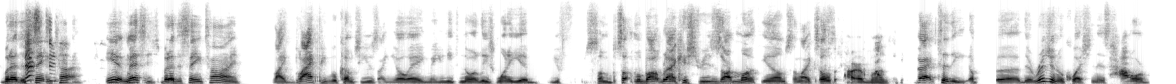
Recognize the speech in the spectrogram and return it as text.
But at the same time, yeah, message. But at the same time, like black people come to you, it's like, yo, hey, man, you need to know at least one of your your some something about Black history. This is our month, you know. what I'm saying like, so Our month. back to the uh, uh, the original question is how are,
